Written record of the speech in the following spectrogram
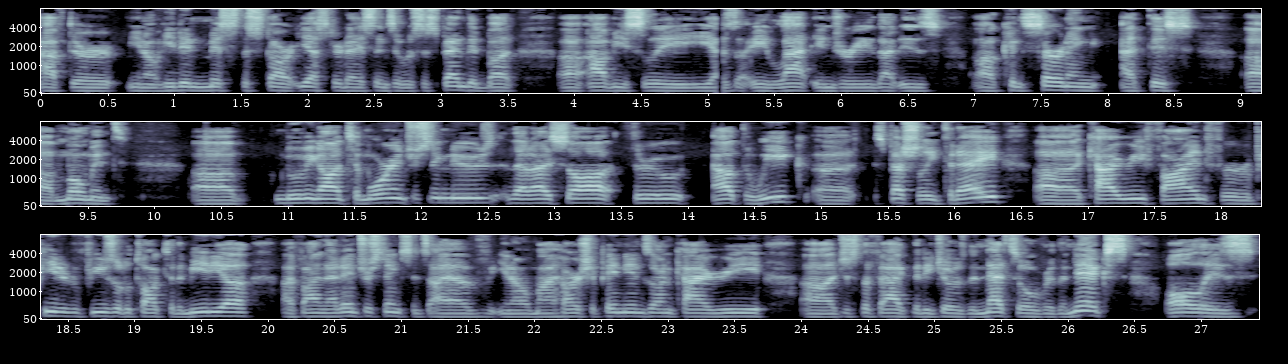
after you know he didn't miss the start yesterday since it was suspended, but uh, obviously he has a lat injury that is uh, concerning at this uh, moment. Moving on to more interesting news that I saw throughout the week, uh, especially today. Uh, Kyrie fined for repeated refusal to talk to the media. I find that interesting since I have, you know, my harsh opinions on Kyrie. Uh, just the fact that he chose the Nets over the Knicks, all his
